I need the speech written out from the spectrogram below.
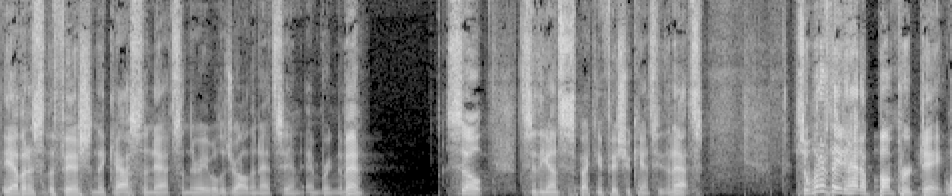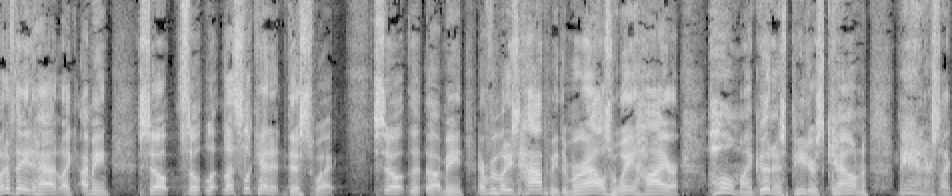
the evidence of the fish, and they cast the nets and they're able to draw the nets in and bring them in. So, to the unsuspecting fish who can't see the nets. So what if they'd had a bumper date? What if they'd had like I mean, so so let's look at it this way. So, I mean, everybody's happy. The morale's way higher. Oh my goodness, Peter's counting. Man, there's like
